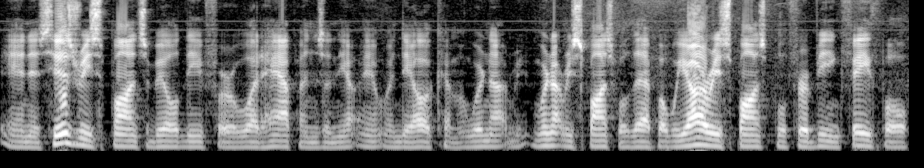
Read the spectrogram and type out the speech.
and it's His responsibility for what happens and the, and the outcome. And we're not, we're not responsible for that, but we are responsible for being faithful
